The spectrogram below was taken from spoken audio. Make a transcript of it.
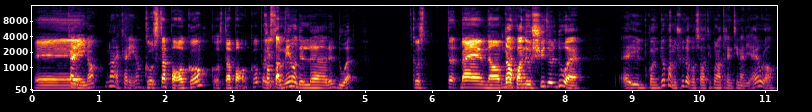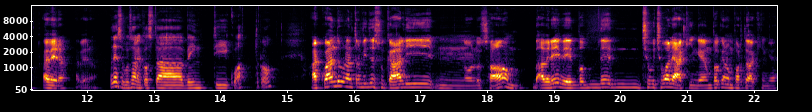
E Carino. No, è carino. Costa poco, costa poco. perché Costa meno del, del 2. costa- Beh, no, No, per- quando è uscito il 2. eh, il, quando, il 2 quando è uscito costava tipo una trentina di euro. È vero, è vero. Adesso cosa ne costa 24? A quando un altro video su Kali, mh, non lo so, a breve, ci vuole hacking, è un po' che non porto hacking.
